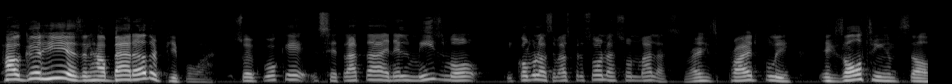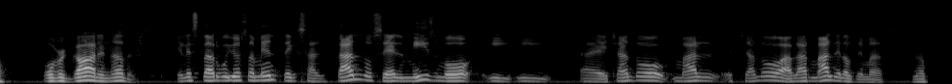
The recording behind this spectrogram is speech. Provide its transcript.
how good he is and how bad other people are. Su enfoque se trata en él mismo y cómo las demás personas son malas. Right? He's pridefully exalting himself over God and others. Él está orgullosamente exaltándose él mismo y, y, eh, echando mal, echando a hablar mal de los demás. Now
